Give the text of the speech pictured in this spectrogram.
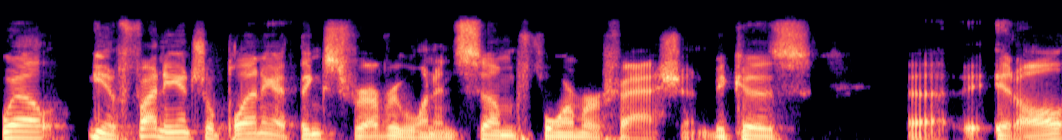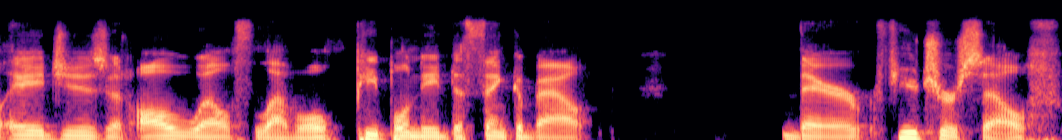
Well, you know, financial planning, I think, is for everyone in some form or fashion because uh, at all ages, at all wealth level, people need to think about their future self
